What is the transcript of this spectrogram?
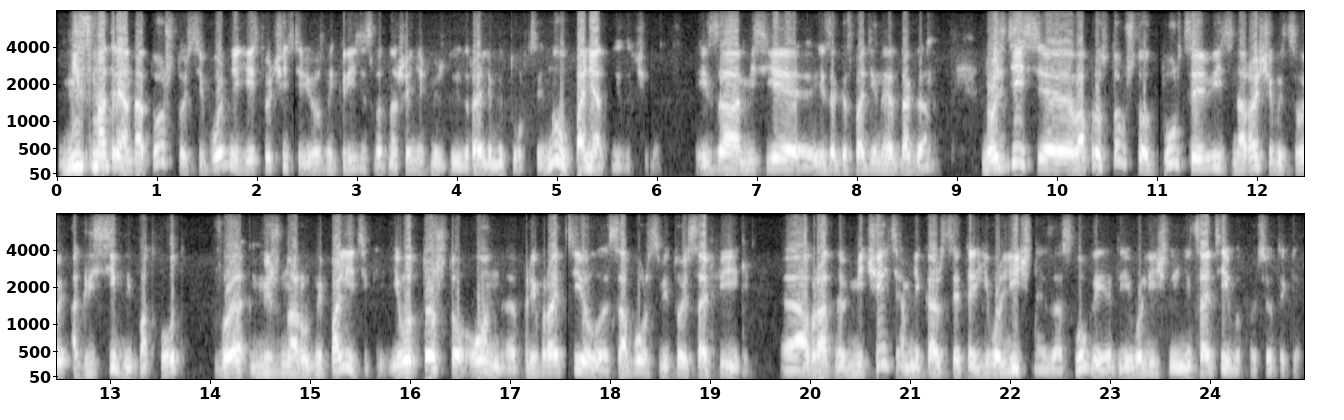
Несмотря на то, что сегодня есть очень серьезный кризис в отношениях между Израилем и Турцией. Ну, понятно из-за чего. Из-за месье, из-за господина Эрдогана. Но здесь э, вопрос в том, что Турция ведь наращивает свой агрессивный подход в международной политике. И вот то, что он превратил собор Святой Софии э, обратно в мечеть, а мне кажется, это его личная заслуга, и это его личная инициатива все-таки.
